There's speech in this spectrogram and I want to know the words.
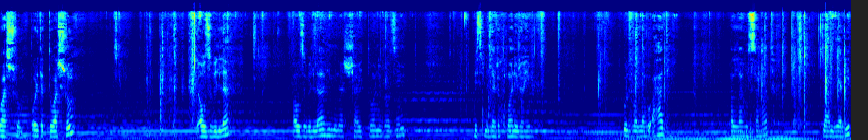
ওয়াশরুম, পরিত্যক্ত ওয়াশরুম। আউজুবিল্লাহ আউজুবিল্লাহ মিনাশ শাইতানির রাজিম। বিসমিল্লাহির রহমানির রহিম। কুল হুয়াল্লাহু আহাদ, আল্লাহু সামাদ, লাম ইয়ালিদ।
